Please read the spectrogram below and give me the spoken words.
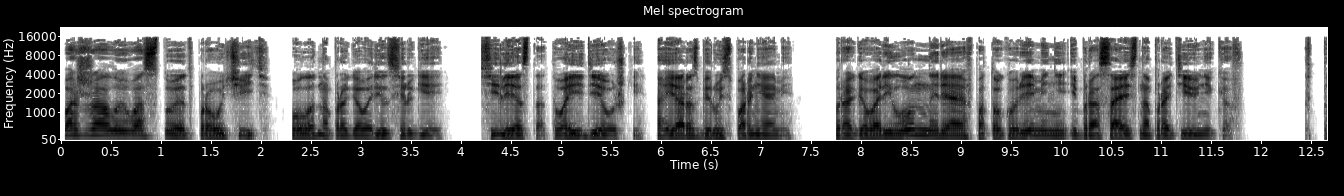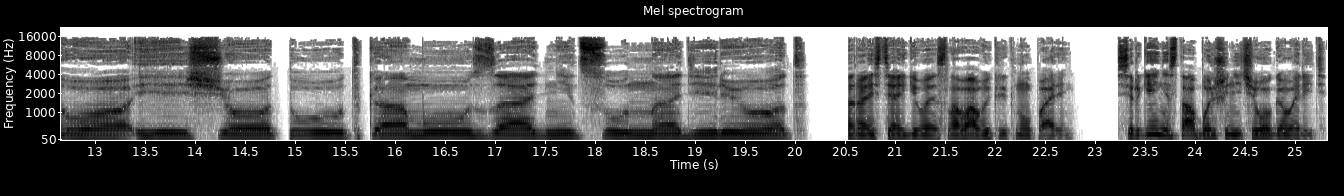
«Пожалуй, вас стоит проучить», – холодно проговорил Сергей. «Селеста, твои девушки, а я разберусь с парнями», проговорил он, ныряя в поток времени и бросаясь на противников. «Кто еще тут кому задницу надерет?» Растягивая слова, выкрикнул парень. Сергей не стал больше ничего говорить.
